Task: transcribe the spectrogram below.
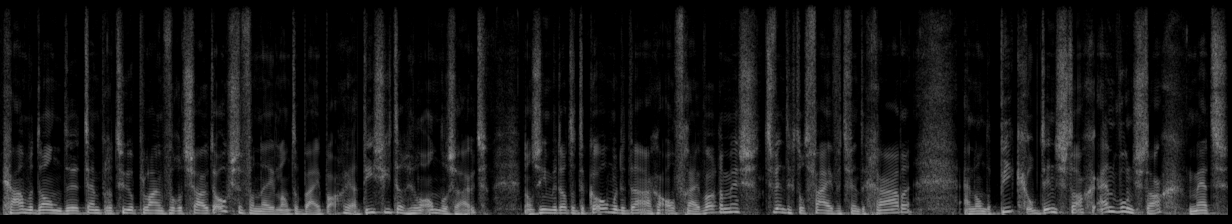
Gaan we dan de temperatuurpluim voor het zuidoosten van Nederland erbij pakken? Ja, die ziet er heel anders uit. Dan zien we dat het de komende dagen al vrij warm is. 20 tot 25 graden. En dan de piek op dinsdag en woensdag met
